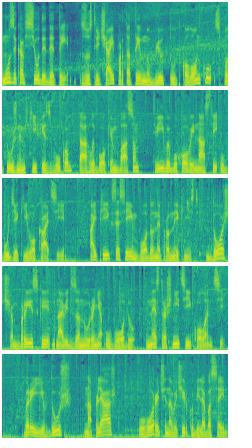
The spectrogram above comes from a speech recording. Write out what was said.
Музика всюди, де ти. Зустрічай портативну Bluetooth колонку з потужним хіфі звуком та глибоким басом. Твій вибуховий настрій у будь-якій локації. IPXS7 водонепроникність, дощ, бризки, навіть занурення у воду. Не страшні цій колонці. Бери її в душ, на пляж, у гори чи на вечірку біля басейну.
